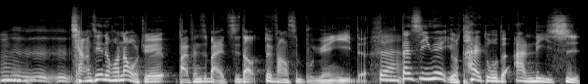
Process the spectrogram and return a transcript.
嗯。嗯嗯，强奸的话，那我觉得百分之百知道对方是不愿意的。对。但是因为有太多的案例是，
